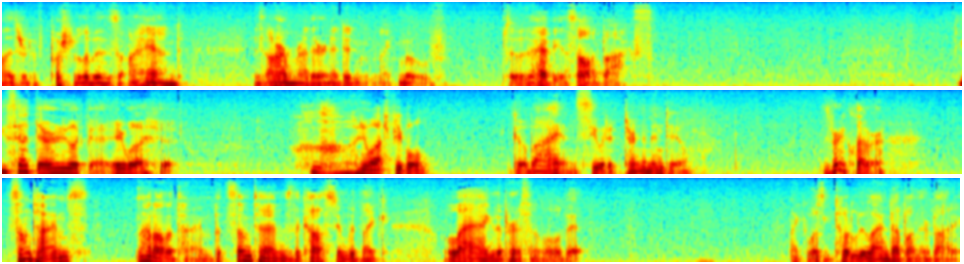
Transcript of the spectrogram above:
I sort of pushed it a little bit with his hand, his arm rather, and it didn't like move. So it was a heavy, a solid box. He sat there and he looked at it. He watched it. And he watched people go by and see what it turned them into. It was very clever. Sometimes, not all the time, but sometimes the costume would like lag the person a little bit. Like it wasn't totally lined up on their body.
